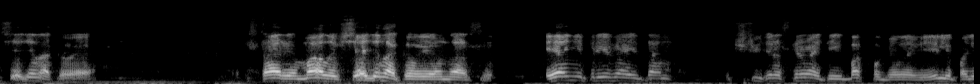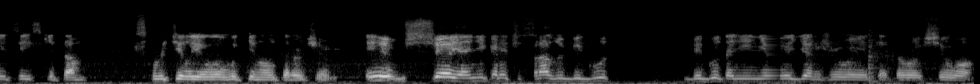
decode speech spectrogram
Все одинаковые. Старые, малые, все одинаковые у нас. И они приезжают там, чуть-чуть раскрывают, и их бах по голове. Или полицейский там скрутил его, выкинул, короче. И все, и они, короче, сразу бегут. Бегут, они не выдерживают этого всего.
